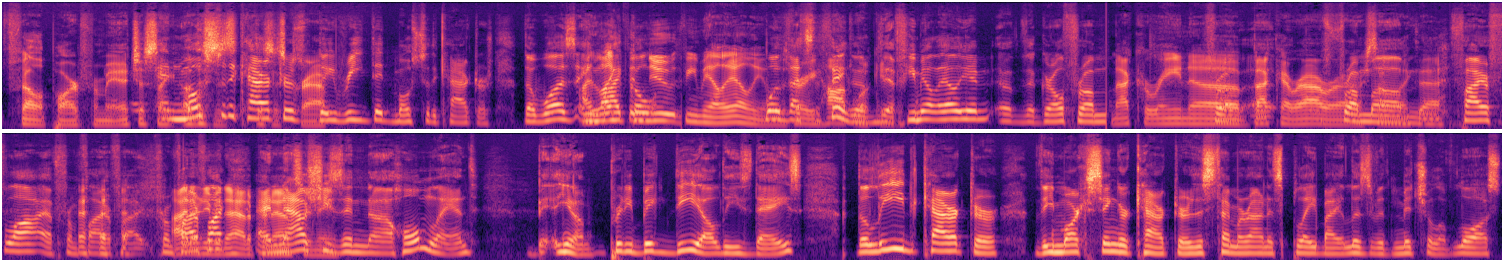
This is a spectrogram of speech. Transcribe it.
fell apart for me. It's just like, and oh, most this of is- the is characters, they redid most of the characters. There was a I like Michael. the new female alien. well, was that's very the thing. The, the female alien, uh, the girl from Macarena from, uh, from or something um, like that. Firefly, uh, from Firefly, from I don't Firefly, even know how to and now her she's name. in uh, Homeland. You know, pretty big deal these days. The lead character, the Marc Singer character, this time around is played by Elizabeth Mitchell of Lost,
